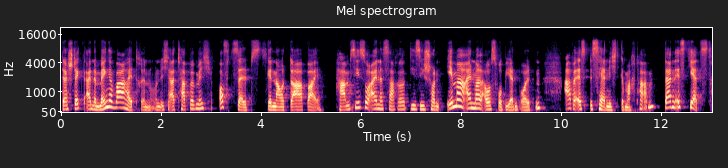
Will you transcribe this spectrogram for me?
Da steckt eine Menge Wahrheit drin und ich ertappe mich oft selbst genau dabei. Haben Sie so eine Sache, die Sie schon immer einmal ausprobieren wollten, aber es bisher nicht gemacht haben? Dann ist jetzt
